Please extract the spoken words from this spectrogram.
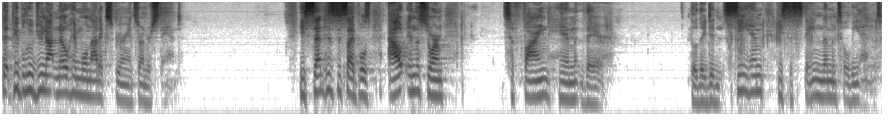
that people who do not know him will not experience or understand. He sent his disciples out in the storm to find him there. Though they didn't see him, he sustained them until the end.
